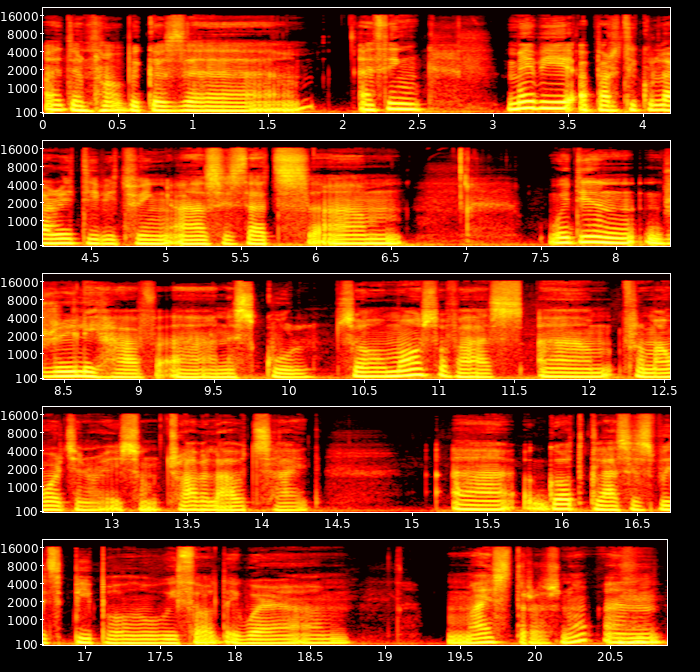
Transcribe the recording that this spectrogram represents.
I don't know because uh, I think maybe a particularity between us is that um, we didn't really have a school. So most of us um, from our generation travel outside, uh, got classes with people we thought they were um, maestros, no? And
